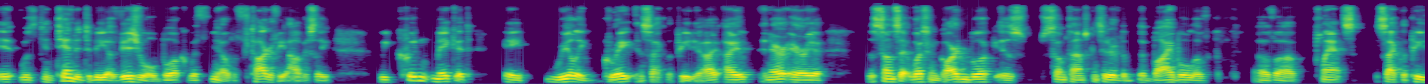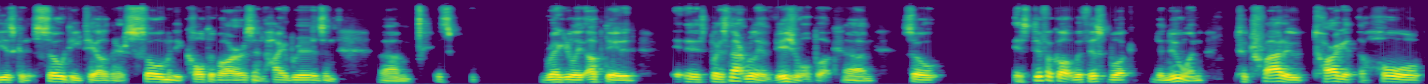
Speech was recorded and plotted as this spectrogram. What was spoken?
it was intended to be a visual book with you know photography obviously. We couldn't make it a really great encyclopedia. I, I in our area the sunset western garden book is sometimes considered the, the bible of of uh, plants. Encyclopedias because it's so detailed and there's so many cultivars and hybrids and um, it's regularly updated. It's, but it's not really a visual book. Um, so it's difficult with this book, the new one, to try to target the whole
